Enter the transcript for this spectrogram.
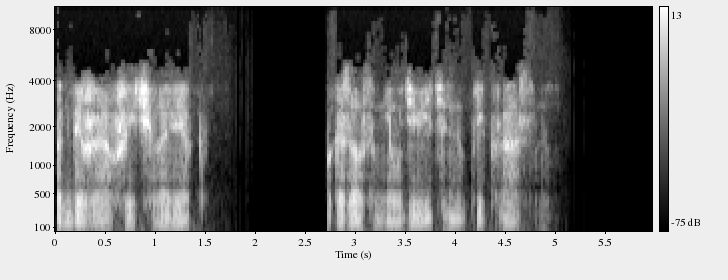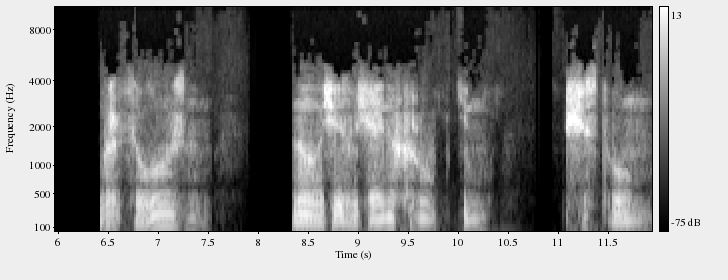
Подбежавший человек показался мне удивительно прекрасным, грациозным, но чрезвычайно хрупким существом.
